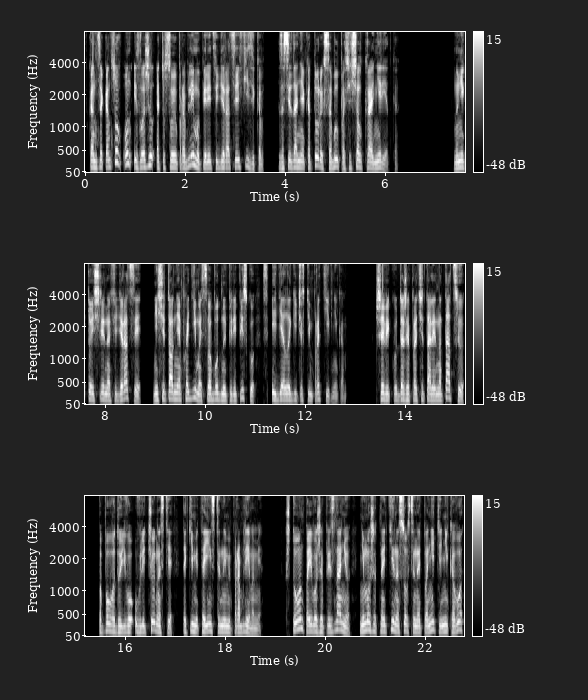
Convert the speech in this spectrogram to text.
В конце концов, он изложил эту свою проблему перед Федерацией физиков, заседания которых Сабыл посещал крайне редко. Но никто из членов Федерации не считал необходимой свободную переписку с идеологическим противником. Шевику даже прочитали нотацию по поводу его увлеченности такими таинственными проблемами, что он, по его же признанию, не может найти на собственной планете никого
